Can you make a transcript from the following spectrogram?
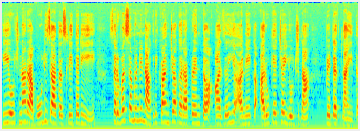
ही योजना राबवली जात असली तरीही सर्वसामान्य नागरिकांच्या घरापर्यंत आजही अनेक आरोग्याच्या योजना भेटत नाहीत.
